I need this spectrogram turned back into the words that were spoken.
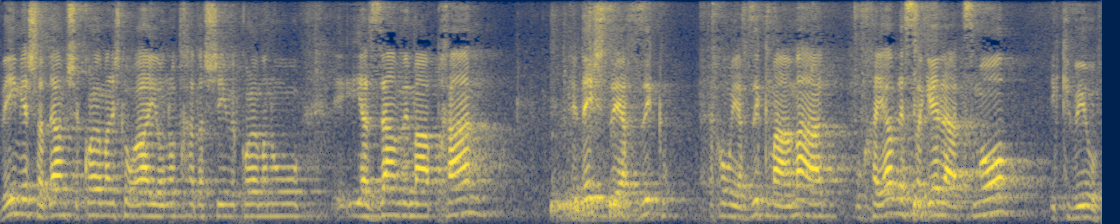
ואם יש אדם שכל הזמן יש לו רעיונות חדשים וכל הזמן הוא יזם ומהפכן, כדי שזה יחזיק, איך אומרים, יחזיק מעמד, הוא חייב לסגל לעצמו עקביות.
